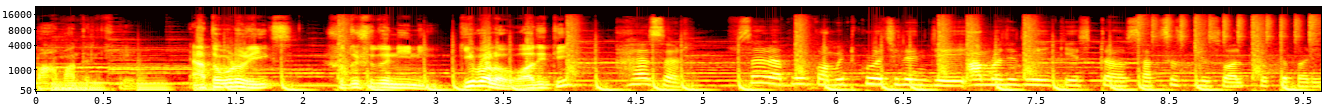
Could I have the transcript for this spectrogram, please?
বা আমাদের খেয়ে। এত বড় রিস্ক শুধু শুধু নিইনি। কি বলো অদিতি হ্যাঁ স্যার। স্যার আপনি কমিট করেছিলেন যে আমরা যদি এই কেসটা সাকসেসফুলি সলভ করতে পারি।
